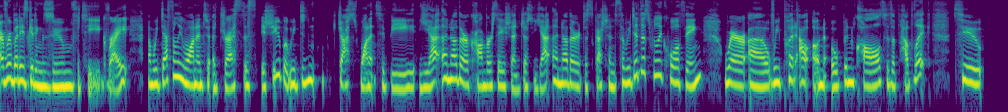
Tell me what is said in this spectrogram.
everybody's getting Zoom fatigue, right? And we definitely wanted to address this issue, but we didn't just want it to be yet another conversation, just yet another discussion. So we did this really cool thing where uh, we put out an open call to the public to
